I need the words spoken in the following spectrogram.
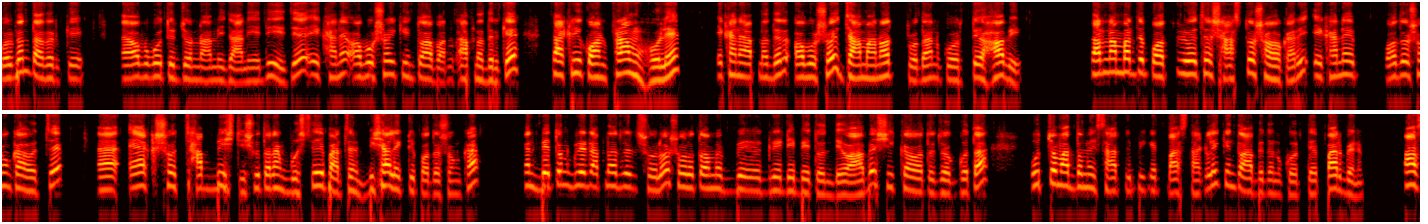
করবেন, তাদেরকে অবগতির জন্য আমি জানিয়ে দিই যে এখানে অবশ্যই কিন্তু আপনাদেরকে চাকরি কনফার্ম হলে এখানে আপনাদের অবশ্যই জামানত প্রদান করতে হবে। চার নাম্বার যে পদটি রয়েছে স্বাস্থ্য সহকারী, এখানে পদসংখ্যা হচ্ছে একশো ছাব্বিশটি। সুতরাং বুঝতেই পারছেন, বিশাল একটি পদসংখ্যা। কারণ বেতন গ্রেড আপনাদের ষোলো, ষোলোতম গ্রেডে বেতন দেওয়া হবে। শিক্ষাগত যোগ্যতা, উচ্চ মাধ্যমিক সার্টিফিকেট পাস থাকলে কিন্তু আবেদন করতে পারবেন। পাঁচ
